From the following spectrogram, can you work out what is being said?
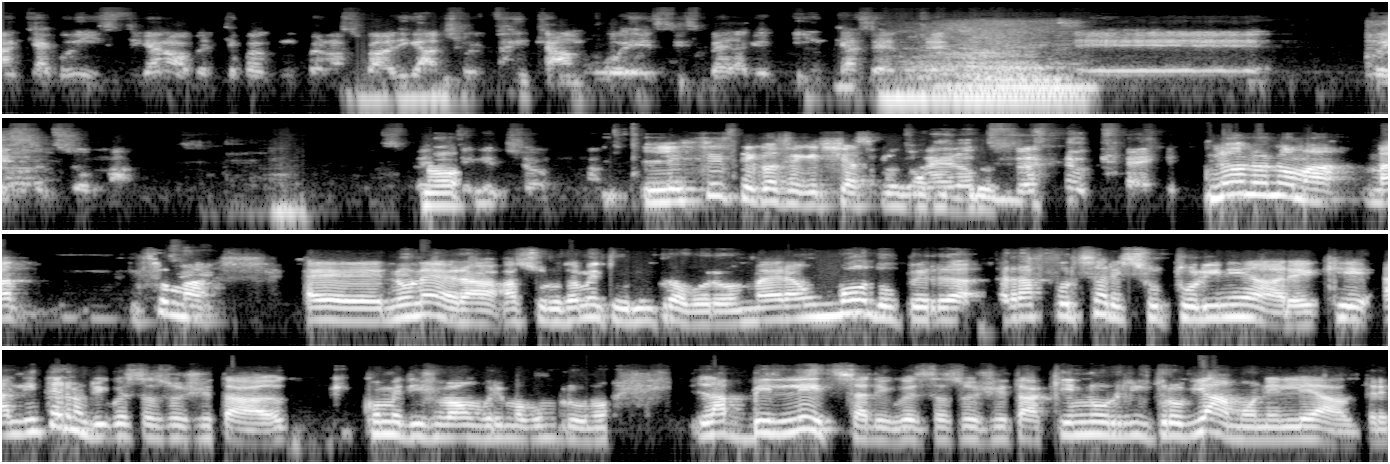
anche agonistica, no? perché poi comunque è una squadra di calcio che va in campo e si spera che vinca sempre. E questo insomma no, le stesse cose che ci ha spiegato. okay. No, no, no, ma, ma insomma, sì. eh, non era assolutamente un rimprovero, ma era un modo per rafforzare e sottolineare che all'interno di questa società, come dicevamo prima con Bruno, la bellezza di questa società che non ritroviamo nelle altre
